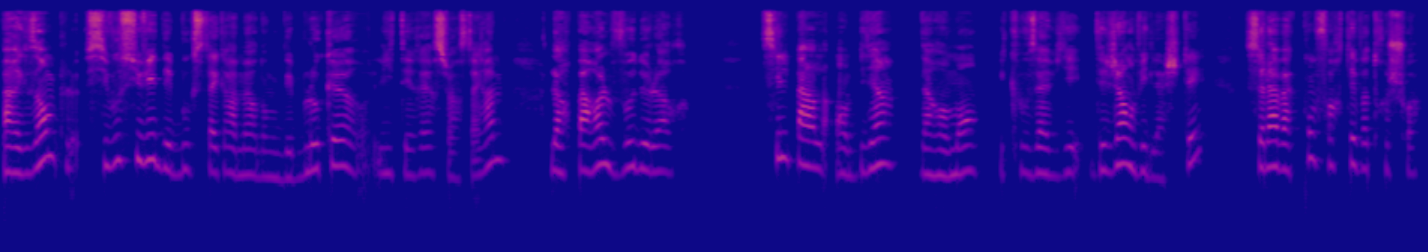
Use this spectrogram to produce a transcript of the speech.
Par exemple, si vous suivez des bookstagrammeurs, donc des bloqueurs littéraires sur Instagram, leur parole vaut de l'or. S'il parle en bien d'un roman et que vous aviez déjà envie de l'acheter, cela va conforter votre choix.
